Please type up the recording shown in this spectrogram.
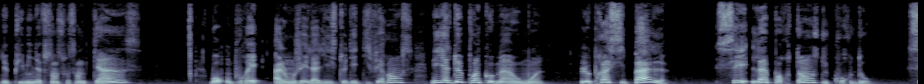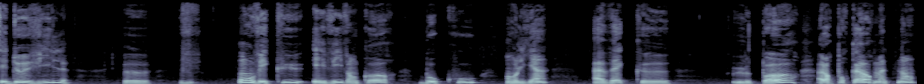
depuis 1975. Bon, on pourrait allonger la liste des différences, mais il y a deux points communs au moins. Le principal, c'est l'importance du cours d'eau. Ces deux villes euh, ont vécu et vivent encore beaucoup en lien avec euh, le port. Alors pour Cahors maintenant,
